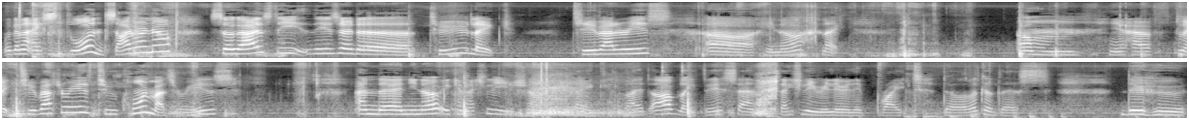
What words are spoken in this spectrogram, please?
we're gonna explore inside right now. So guys the, these are the two like two batteries uh you know like um you have like two batteries two coin batteries. And then you know it can actually shine like light up like this and it's actually really really bright though. Look at this. Dude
